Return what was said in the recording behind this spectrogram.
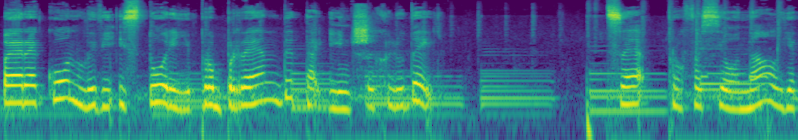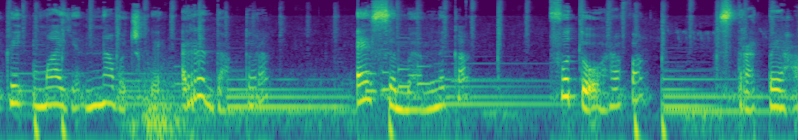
переконливі історії про бренди та інших людей. Це професіонал, який має навички редактора, СММника, фотографа, стратега.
